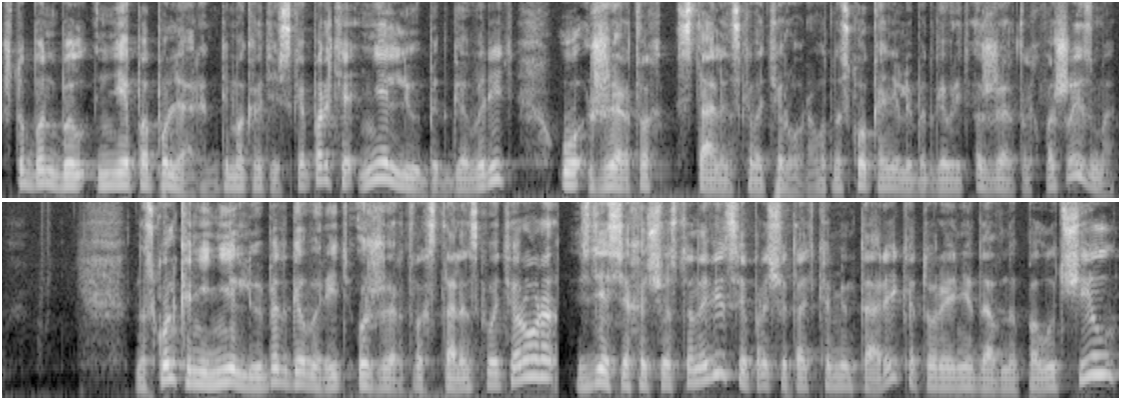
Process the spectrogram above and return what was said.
чтобы он был непопулярен. Демократическая партия не любит говорить о жертвах сталинского террора. Вот насколько они любят говорить о жертвах фашизма – насколько они не любят говорить о жертвах сталинского террора. Здесь я хочу остановиться и прочитать комментарий, который я недавно получил.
